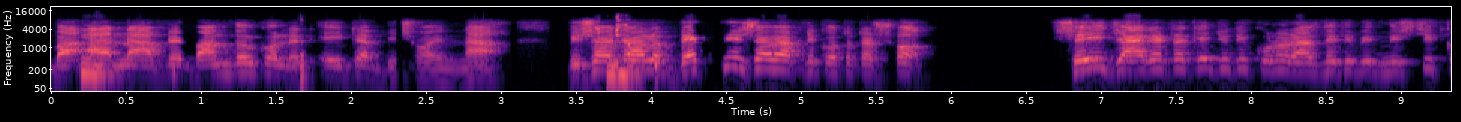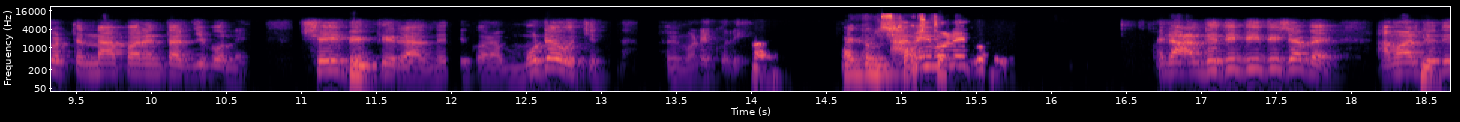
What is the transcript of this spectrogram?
বা না আপনি বাম দল করলেন এইটা বিষয় না। বিষয়টা হলো ব্যক্তি হিসাবে আপনি কতটা সৎ। সেই জায়গাটাকে যদি কোনো রাজনীতিবিদ নিশ্চিত করতে না পারেন তার জীবনে সেই ব্যক্তির রাজনীতি করা মোটেও উচিত না আমি মনে করি। একদম আমি মনে করি রাজনীতিবিদ হিসাবে আমার যদি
